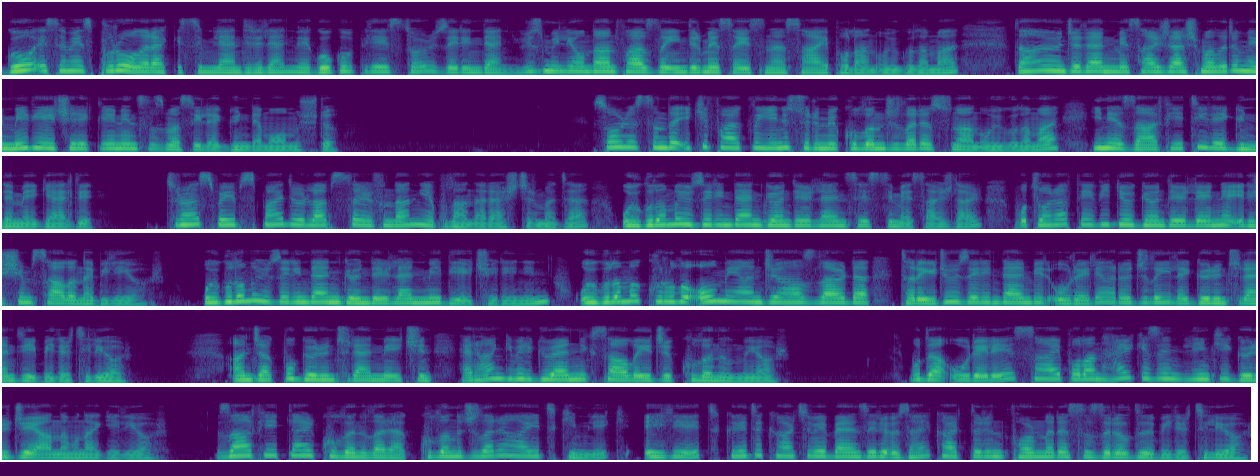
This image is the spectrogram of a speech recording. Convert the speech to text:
Go SMS Pro olarak isimlendirilen ve Google Play Store üzerinden 100 milyondan fazla indirme sayısına sahip olan uygulama, daha önceden mesajlaşmaların ve medya içeriklerinin sızmasıyla gündem olmuştu. Sonrasında iki farklı yeni sürümü kullanıcılara sunan uygulama yine zafiyetiyle gündeme geldi. Trustwave Spider Labs tarafından yapılan araştırmada, uygulama üzerinden gönderilen sesli mesajlar, fotoğraf ve video gönderilerine erişim sağlanabiliyor. Uygulama üzerinden gönderilen medya içeriğinin, uygulama kurulu olmayan cihazlarda tarayıcı üzerinden bir URL aracılığıyla görüntülendiği belirtiliyor. Ancak bu görüntülenme için herhangi bir güvenlik sağlayıcı kullanılmıyor. Bu da URL'ye sahip olan herkesin linki göreceği anlamına geliyor. Zafiyetler kullanılarak kullanıcılara ait kimlik, ehliyet, kredi kartı ve benzeri özel kartların formlara sızdırıldığı belirtiliyor.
